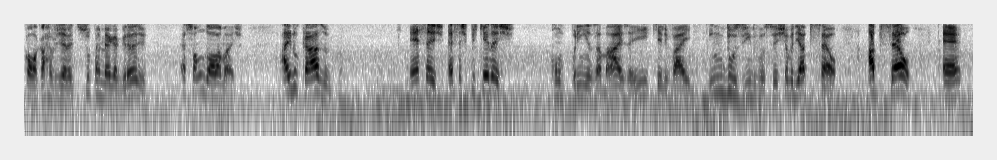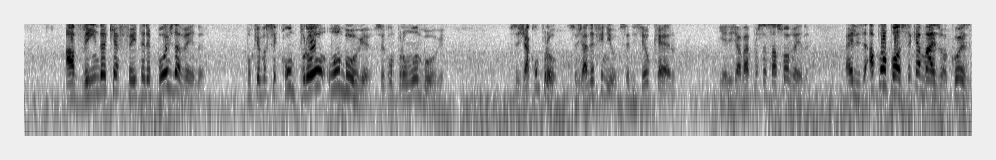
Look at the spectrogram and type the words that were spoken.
colocar um refrigerante super mega grande, é só um dólar a mais. Aí no caso, essas, essas pequenas comprinhas a mais aí, que ele vai induzindo você, chama de upsell. Upsell é a venda que é feita depois da venda. Porque você comprou um hambúrguer, você comprou um hambúrguer. Você já comprou, você já definiu, você diz eu quero. E ele já vai processar a sua venda. Aí ele diz, a propósito, você quer mais uma coisa?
